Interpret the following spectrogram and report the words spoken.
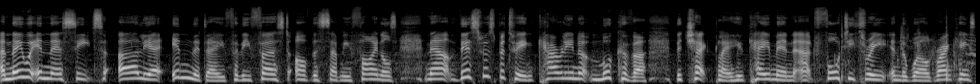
And they were in their seats earlier in the day for the first of the semi finals. Now, this was between Karolina Muchova, the Czech player who came in at 43 in the world rankings,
